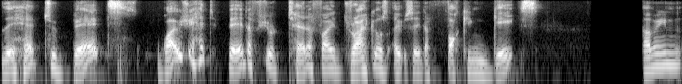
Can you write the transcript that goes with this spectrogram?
they head to bed. Why would you head to bed if you're terrified Dracula's outside the fucking gates? I mean,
